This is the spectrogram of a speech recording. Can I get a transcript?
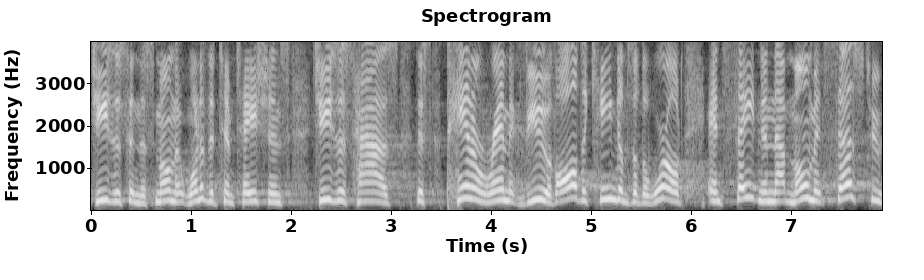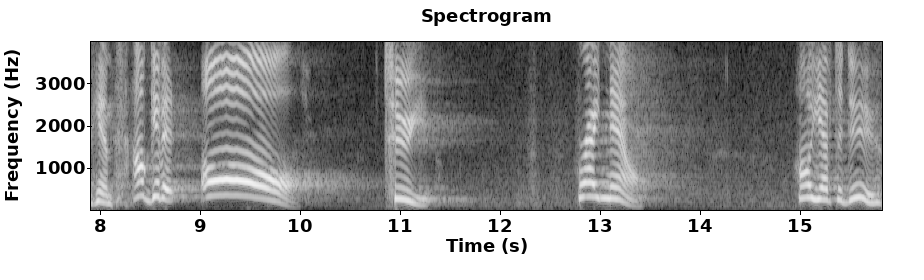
Jesus in this moment. One of the temptations, Jesus has this panoramic view of all the kingdoms of the world, and Satan in that moment says to him, I'll give it all to you right now. All you have to do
